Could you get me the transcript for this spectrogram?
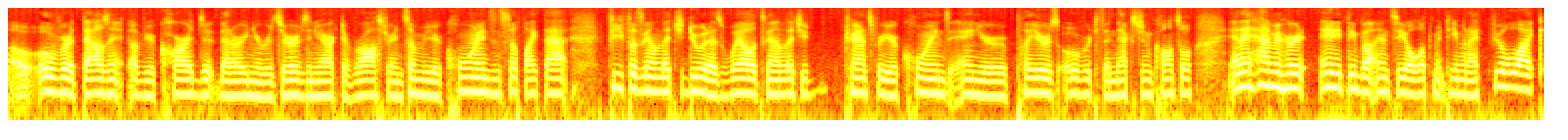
uh, over a thousand of your cards that are in your reserves and your active roster and some of your coins and stuff like that. FIFA's going to let you do it as well. It's going to let you transfer your coins and your players over to the next gen console and I haven't heard anything about NCAA Ultimate Team and I feel like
